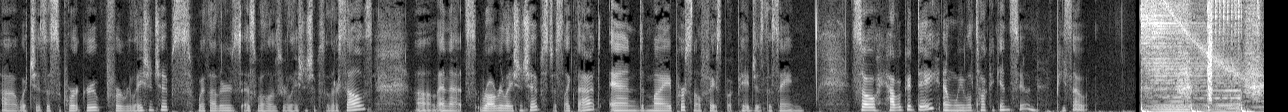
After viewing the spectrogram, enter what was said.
uh, which is a support group for relationships with others as well as relationships with ourselves. Um, and that's Raw Relationships, just like that. And my personal Facebook page is the same. So have a good day, and we will talk again soon. Peace out. Yeah.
